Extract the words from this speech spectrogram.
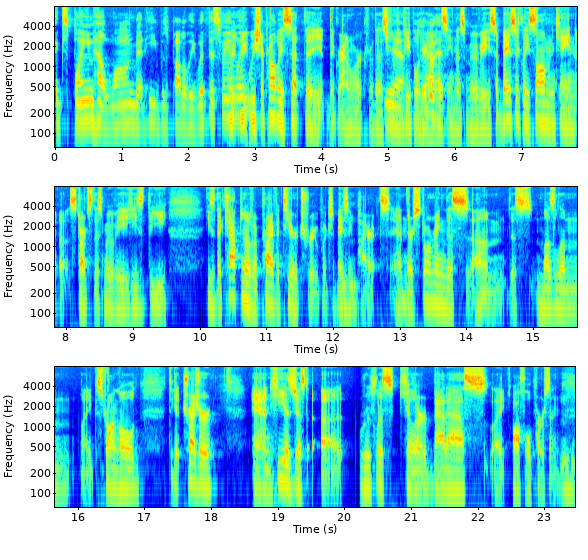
explained how long that he was probably with this family. we, we should probably set the, the groundwork for this for the people who Yeah, haven't ahead. seen this movie. So basically, Solomon Kane uh, starts this movie. He's the he's the captain of a privateer troop, which is basically Mm-hmm. pirates, and they're storming this um, this Muslim like stronghold to get treasure. And he is just a ruthless killer, badass, like awful person. Mm-hmm.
